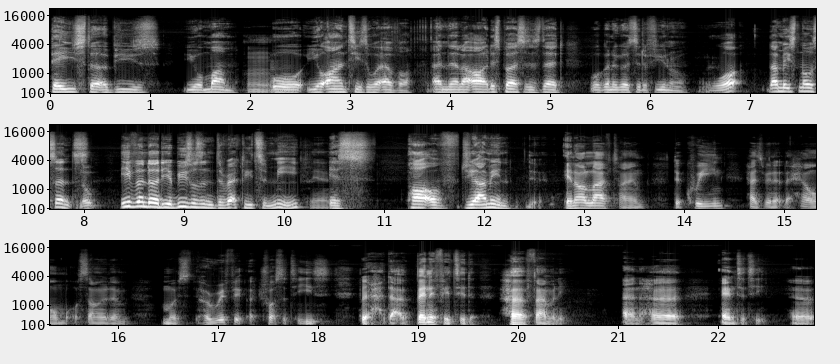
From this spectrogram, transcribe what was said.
they used to abuse your mum Mm. or your aunties or whatever, and they're like, oh, this person's dead, we're gonna go to the funeral. What? That makes no sense. Nope. Even though the abuse wasn't directly to me, it's part of. Do you know what I mean? in our lifetime, the Queen has been at the helm of some of the most horrific atrocities that, that have benefited her family and her entity. Her,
